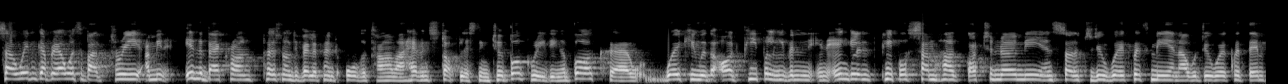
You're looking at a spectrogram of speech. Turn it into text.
So when Gabrielle was about three, I mean, in the background, personal development all the time. I haven't stopped listening to a book, reading a book, uh, working with the odd people. Even in England, people somehow got to know me and started to do work with me, and I would do work with them.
